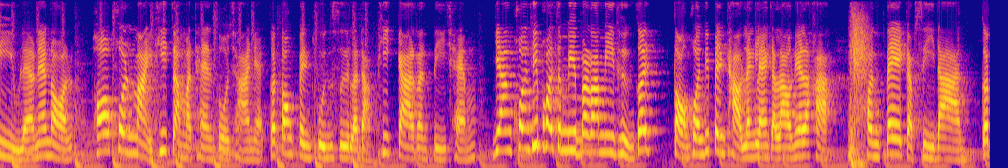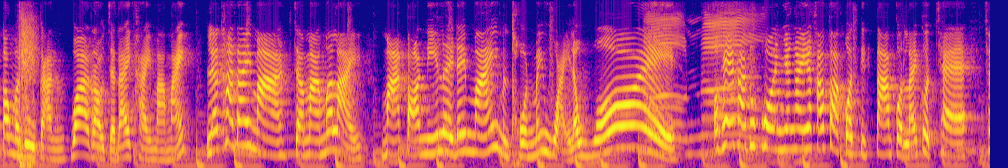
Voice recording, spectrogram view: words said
ดีอยู่แล้วแน่นอน เพราะคนใหม่ที่จะมาแทนโซชาเนี่ยก็ต้องเป็นกุนซือระดับที่การันตีแชมป์อย่างคนที่พอจะมีบารมีถึงก็สองคนที่เป็นข่าวแรงๆกับเราเนี่ยแหละค่ะ คอนเต้กับซีดาน ก็ต้องมาดูกันว่าเราจะได้ใครมาไหม แล้วถ้าได้มาจะมาเมื่อไหร่ มาตอนนี้เลยได้ไหม มันทนไม่ไหวแล้วเว้ย โอเคค่ะทุกคนยังไงนะคะ ฝากกดติดตามกดไลค์กดแชร์ช่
